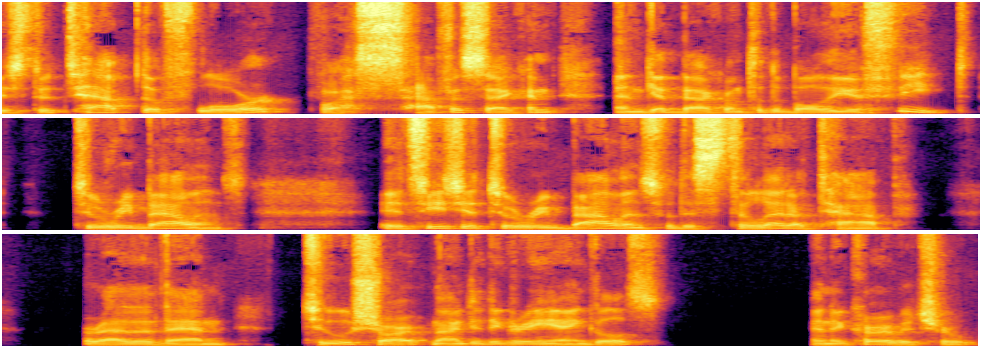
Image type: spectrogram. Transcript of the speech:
is to tap the floor for half a second and get back onto the ball of your feet to rebalance. It's easier to rebalance with a stiletto tap rather than two sharp 90 degree angles and a curvature.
